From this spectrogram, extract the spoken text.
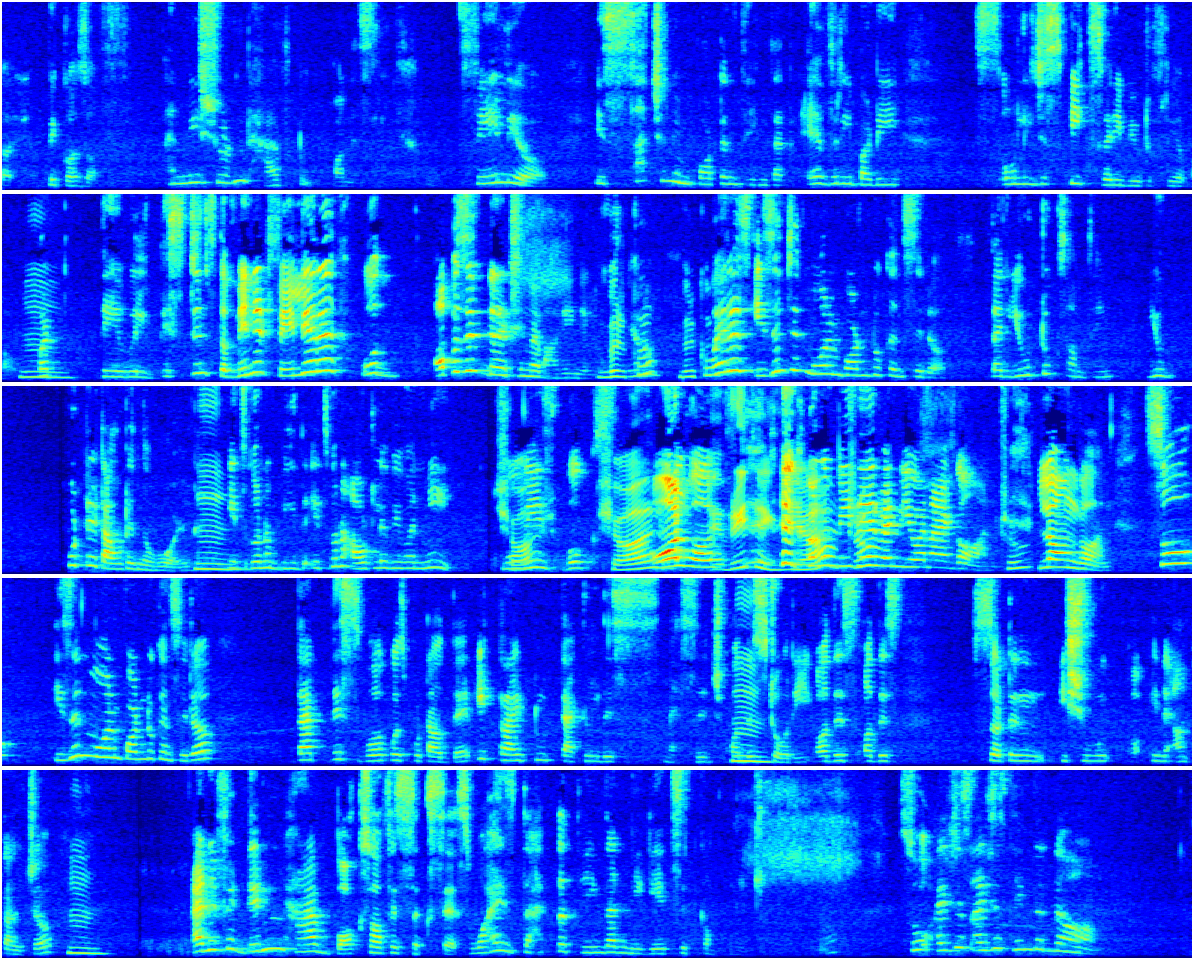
uh, because of and we shouldn't have to honestly failure is such an important thing that everybody s- only just speaks very beautifully about but Hmm. they will distance the minute failure है वो opposite direction में भागेंगे लोग, you बिल्कुल know? बिल्कुल Whereas, isn't it more important to consider that you took something, you put it out in the world. Hmm. It's gonna be, the, it's gonna outlive you and me. Sure. Movies, books, Sure. all works. Everything. They're yeah. gonna be true. there when you and I are gone, True. long gone. So, isn't more important to consider that this work was put out there? It tried to tackle this message or this Hmm. story or this or this certain issue in our culture. Hmm. And if it didn't have box office success, why is that the thing that negates it completely? you know? So I just I just think that uh,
